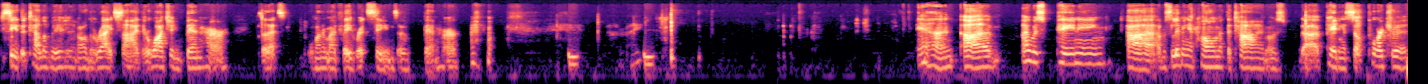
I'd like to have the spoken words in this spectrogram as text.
see the television on the right side, they're watching Ben Hur. So that's one of my favorite scenes of Ben Hur. right. And uh, I was painting, uh, I was living at home at the time. I was uh, painting a self-portrait.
